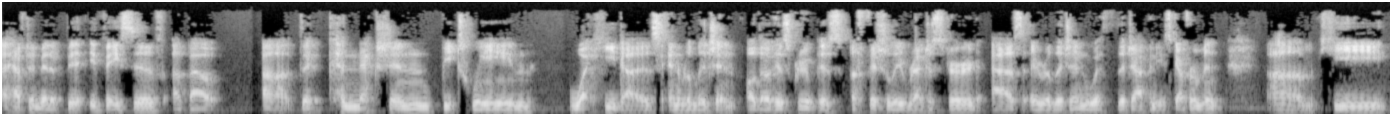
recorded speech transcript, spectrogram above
I have to admit, a bit evasive about uh, the connection between what he does and religion. Although his group is officially registered as a religion with the Japanese government, um, he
